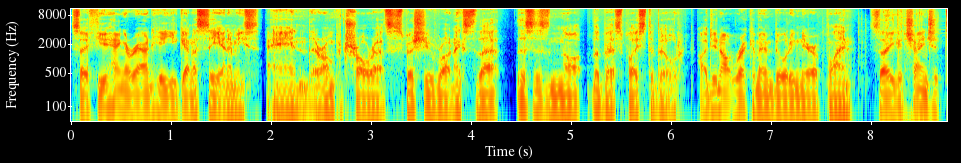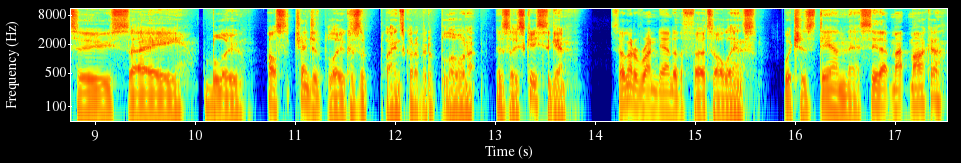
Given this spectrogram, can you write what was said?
So if you hang around here, you're going to see enemies and they're on patrol routes, especially right next to that. This is not the best place to build. I do not recommend building near a plane. So you could change it to, say, blue. I'll change it to blue because the plane's got a bit of blue on it. There's these geese again. So I'm going to run down to the fertile lands, which is down there. See that map marker?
